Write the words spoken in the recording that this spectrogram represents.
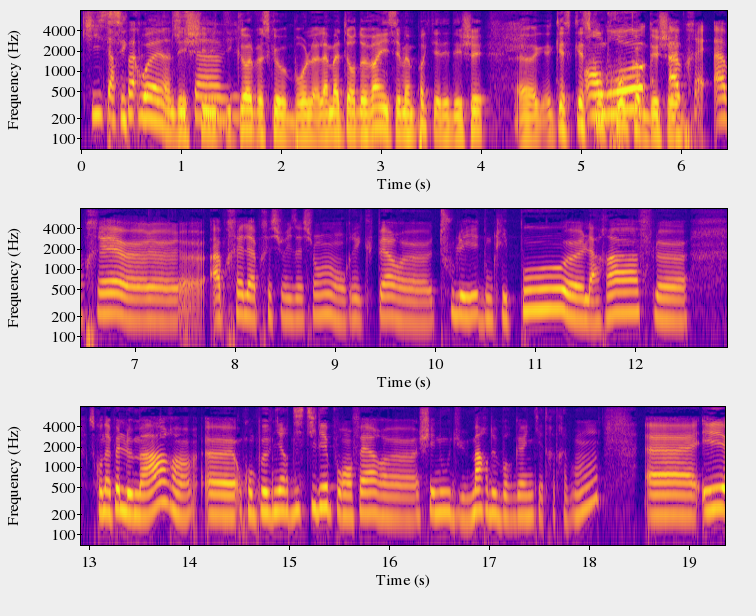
qui C'est quoi un déchet viticole? Parce que pour l'amateur de vin, il sait même pas qu'il y a des déchets. Euh, Qu'est-ce qu'on trouve gros, comme déchets Après, après, euh, après la pressurisation, on récupère tous les donc les pots, la rafle, ce qu'on appelle le marc, euh, qu'on peut venir distiller pour en faire euh, chez nous du marc de Bourgogne qui est très très bon. Euh, et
